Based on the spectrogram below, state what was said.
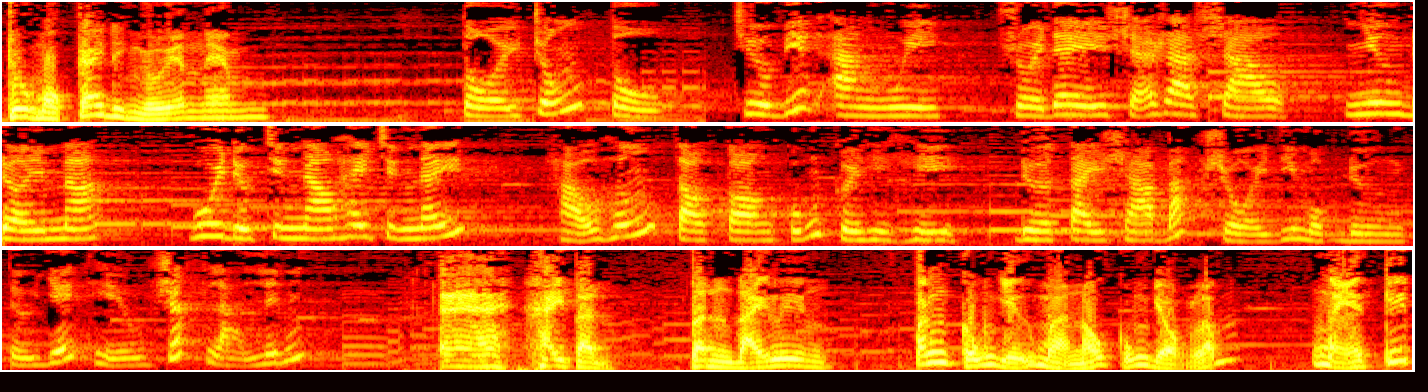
tru một cái đi người anh em. Tội trốn tù, chưa biết an nguy, rồi đây sẽ ra sao, nhưng đời mà, vui được chừng nào hay chừng nấy. Hảo hứng to con cũng cười hì hì, đưa tay ra bắt rồi đi một đường tự giới thiệu rất là lính. À, hai tình, tình đại liên, bắn cũng dữ mà nấu cũng giòn lắm. Mẹ kiếp,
